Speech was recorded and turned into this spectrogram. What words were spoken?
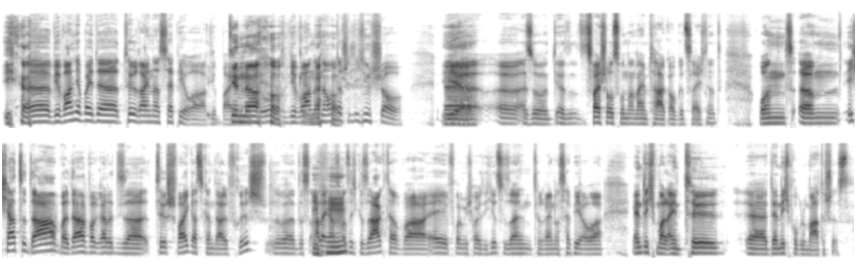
Ja, Äh, wir waren ja bei der Till Reiners Happy Hour, wir beide. Genau, Okay? Wir waren in einer genau. unterschiedlichen Show. Ja. Äh, äh, also die, also zwei Shows wurden an einem Tag auch gezeichnet. Und ähm, ich hatte da, weil da war gerade dieser Till Schweiger-Skandal frisch. Das allererste, Mhm. was ich gesagt habe, war, ey, freue mich heute hier zu sein, Till Reiners Happy Hour. Endlich mal ein Till, äh, der nicht problematisch ist.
